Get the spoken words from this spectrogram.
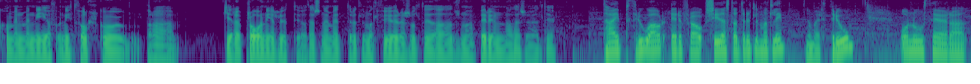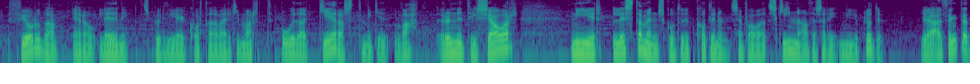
koma inn með nýja, nýtt fólk og bara gera, prófa nýja hluti og þess vegna með drullum all fjögur er svolítið að byrjunum á þessu held ég. Tæp þrjú ár eru frá síðasta drullumalli, nummer þrjú og nú þegar að fjóruða er á leiðinni spurði ég hvort að það væri ekki margt búið að gerast mikið vatn runnið til sjáar nýjir listamenn skótuð upp kollinum sem fá að skína á þessari nýju plödu. Yeah, I think that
